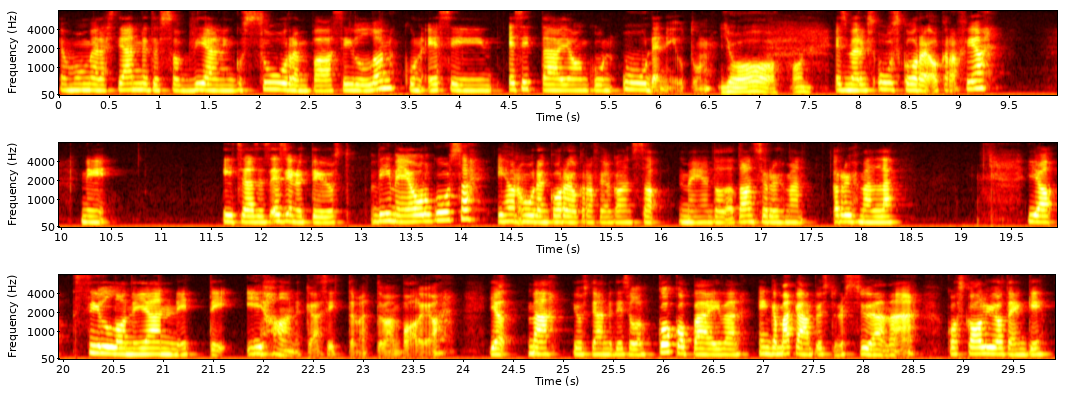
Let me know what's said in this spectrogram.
Ja mun mielestä jännitys on vielä niinku suurempaa silloin, kun esiin, esittää jonkun uuden jutun. Joo, on. Esimerkiksi uusi koreografia. Niin itse asiassa esiinnyttiin just viime joulukuussa ihan uuden koreografian kanssa meidän tota, tanssiryhmän ryhmällä. Ja silloin jännitti ihan käsittämättömän paljon. Ja mä just jännitin silloin koko päivän, enkä mäkään pystynyt syömään, koska oli jotenkin...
